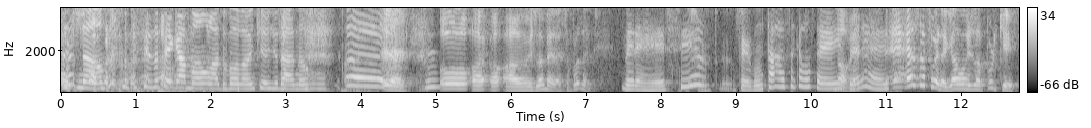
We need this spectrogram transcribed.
não, não precisa pegar a mão lá do volante e ajudar, não. Ai, ai. Oh, a Ângela merece um presente. Merece. Perguntaça que ela fez, não, é, merece. É, essa foi legal, Ângela, por quê?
